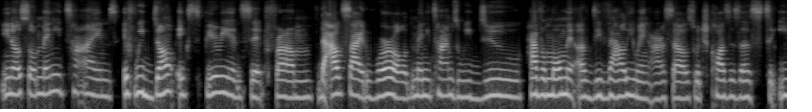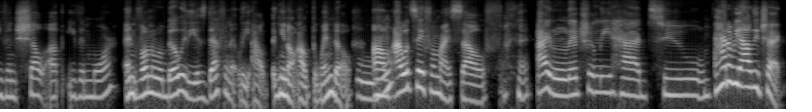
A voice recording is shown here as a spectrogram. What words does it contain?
You know so many times if we don't experience it from the outside world many times we do have a moment of devaluing ourselves which causes us to even shell up even more. And vulnerability is definitely definitely out, you know, out the window. Um, mm-hmm. Um, I would say for myself, I literally had to, I had a reality check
